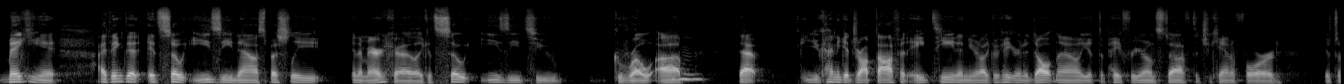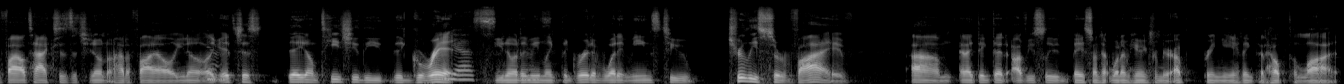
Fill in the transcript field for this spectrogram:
making it. I think that it's so easy now, especially in America. Like it's so easy to grow up that you kind of get dropped off at 18 and you're like, okay, you're an adult now. You have to pay for your own stuff that you can't afford. You have to file taxes that you don't know how to file. You know, like Yeah. it's just they don't teach you the the grit. Yes, You know what I mean? Like the grit of what it means to truly survive. Um, and I think that obviously, based on what I'm hearing from your upbringing, I think that helped a lot.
